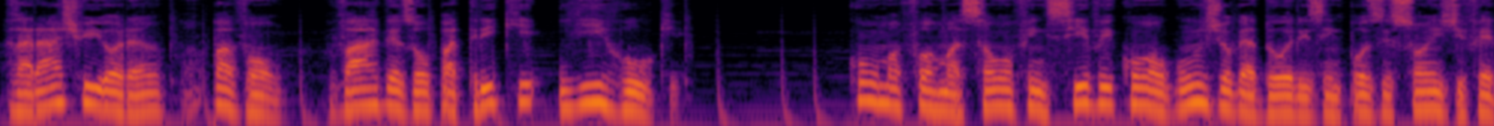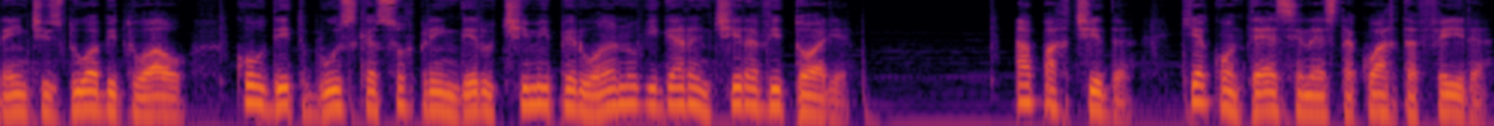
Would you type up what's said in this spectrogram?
Raracho e Oran, Pavon, Vargas ou Patrick, e Hulk. Com uma formação ofensiva e com alguns jogadores em posições diferentes do habitual, Coldet busca surpreender o time peruano e garantir a vitória. A partida, que acontece nesta quarta-feira,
